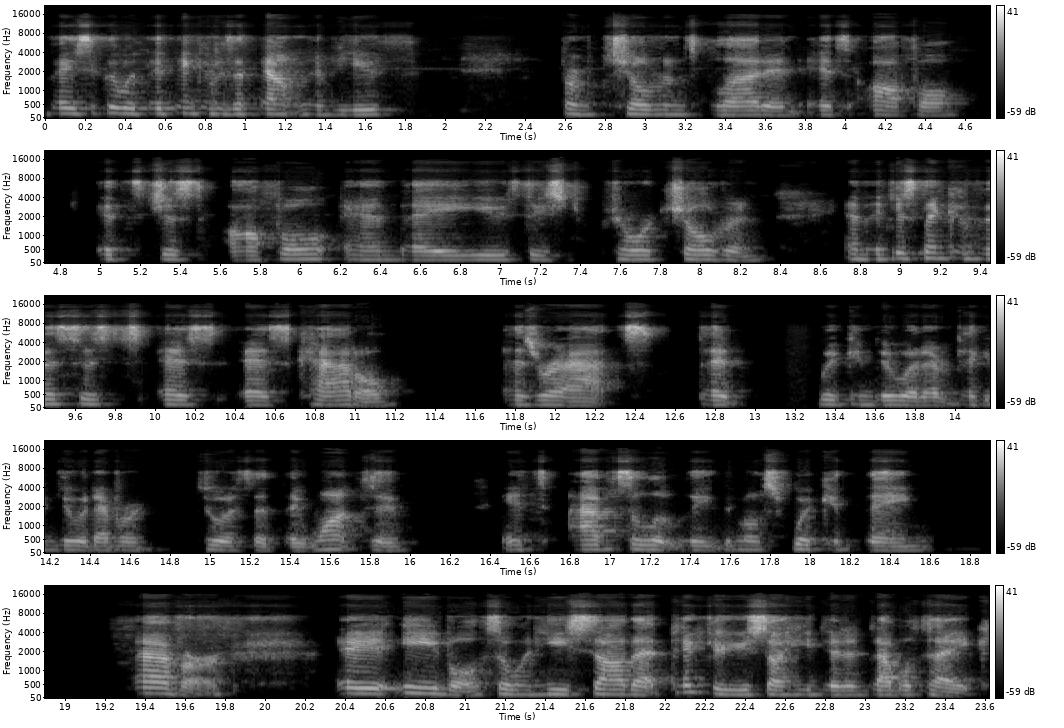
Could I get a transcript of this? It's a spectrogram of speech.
basically what they think of as a fountain of youth from children's blood, and it's awful. It's just awful, and they use these poor children, and they just think of us as as as cattle, as rats that we can do whatever they can do whatever to us that they want to. It's absolutely the most wicked thing ever, evil. So when he saw that picture, you saw he did a double take,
